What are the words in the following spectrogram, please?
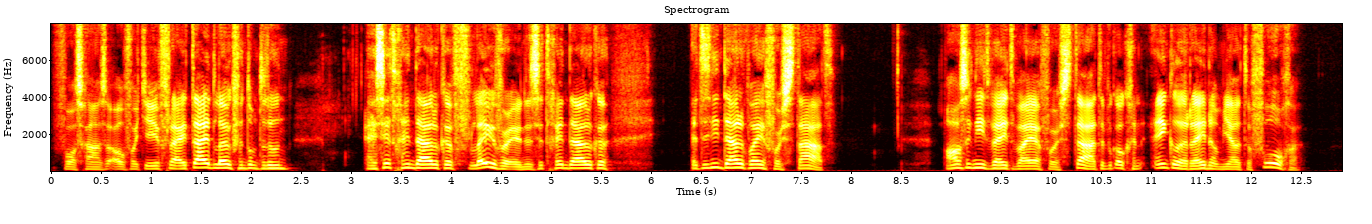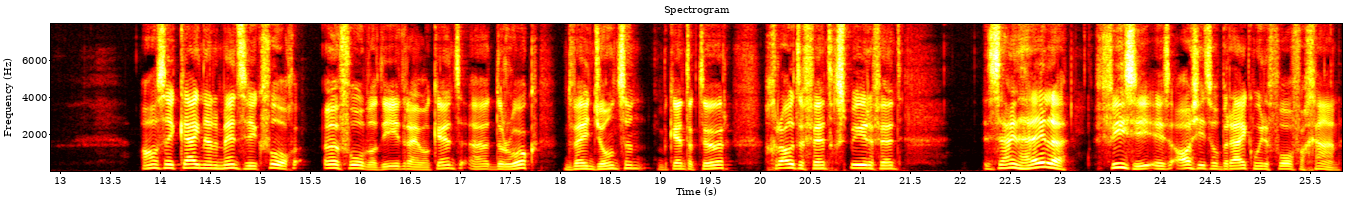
Vervolgens gaan ze over wat je in je vrije tijd leuk vindt om te doen. Er zit geen duidelijke flavor in. Er zit geen duidelijke... Het is niet duidelijk waar je voor staat. Als ik niet weet waar je voor staat, heb ik ook geen enkele reden om jou te volgen. Als ik kijk naar de mensen die ik volg, een voorbeeld die iedereen wel kent, uh, The Rock, Dwayne Johnson, bekend acteur, grote vent, gespierde vent. Zijn hele visie is als je iets wil bereiken, moet je ervoor vergaan.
